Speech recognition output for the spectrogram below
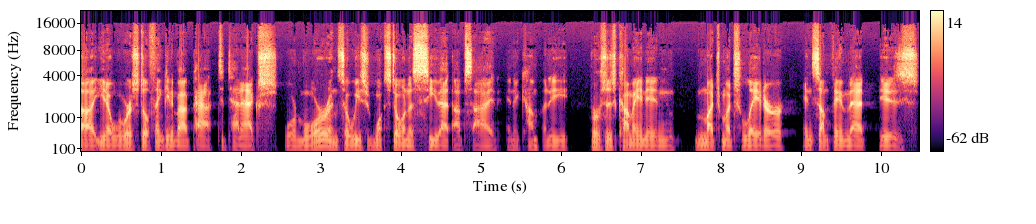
Uh, you know, we're still thinking about path to 10x or more, and so we still want to see that upside in a company versus coming in much, much later in something that is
